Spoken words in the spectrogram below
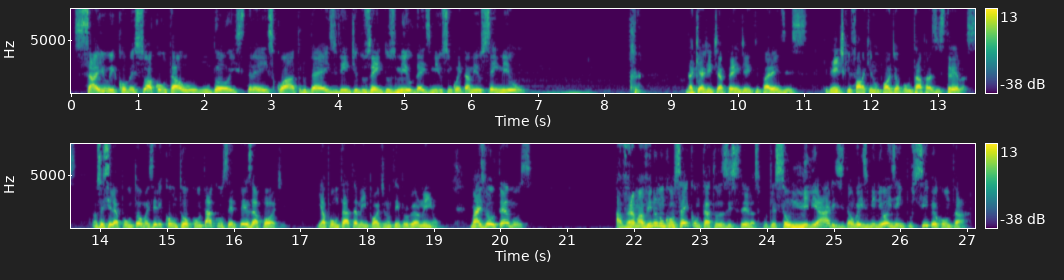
saiu e começou a contar um, dois, três, quatro, dez, vinte, duzentos mil, dez mil, cinquenta mil, cem mil. Daqui a gente aprende, entre parênteses, que tem gente que fala que não pode apontar para as estrelas. Não sei se ele apontou, mas ele contou. Contar com certeza pode. E apontar também pode, não tem problema nenhum. Mas voltamos. Avram Avinu não consegue contar todas as estrelas, porque são milhares e talvez milhões, é impossível contar.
